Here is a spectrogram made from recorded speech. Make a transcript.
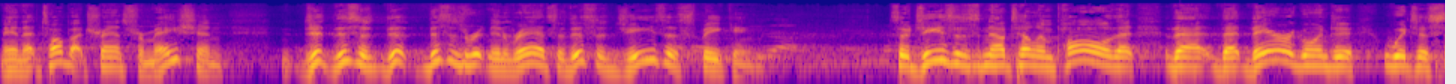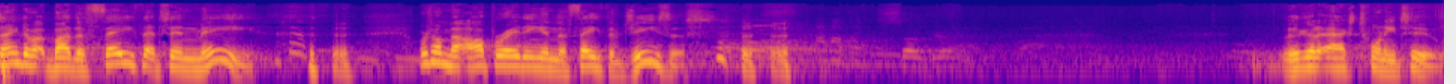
Man, that talk about transformation. This is, this is written in red, so this is Jesus speaking. So Jesus is now telling Paul that, that, that they are going to, which is sanctified by the faith that's in me. We're talking about operating in the faith of Jesus. Look to Acts 22.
